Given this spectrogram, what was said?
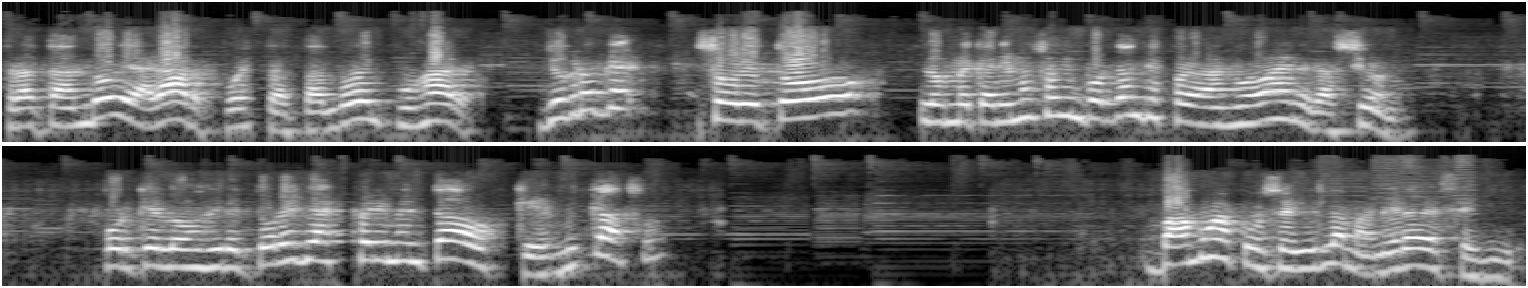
tratando de arar, pues, tratando de empujar. Yo creo que sobre todo los mecanismos son importantes para las nuevas generaciones, porque los directores ya experimentados, que es mi caso, vamos a conseguir la manera de seguir,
